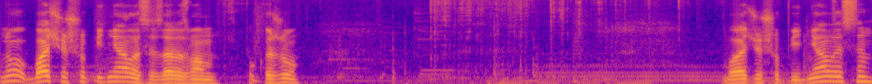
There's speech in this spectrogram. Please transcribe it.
Ну, бачу, що піднялися, зараз вам покажу. Бачу, що піднялися.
